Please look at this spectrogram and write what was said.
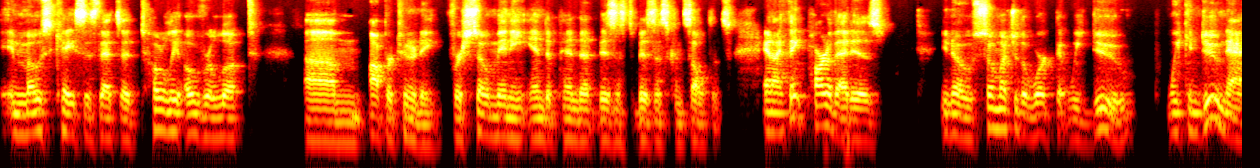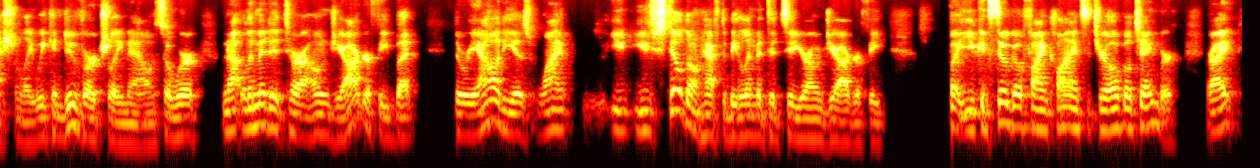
in most cases that's a totally overlooked um, opportunity for so many independent business to business consultants. And I think part of that is you know, so much of the work that we do, we can do nationally, we can do virtually now. And so we're not limited to our own geography, but the reality is why you, you still don't have to be limited to your own geography but you can still go find clients at your local chamber right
